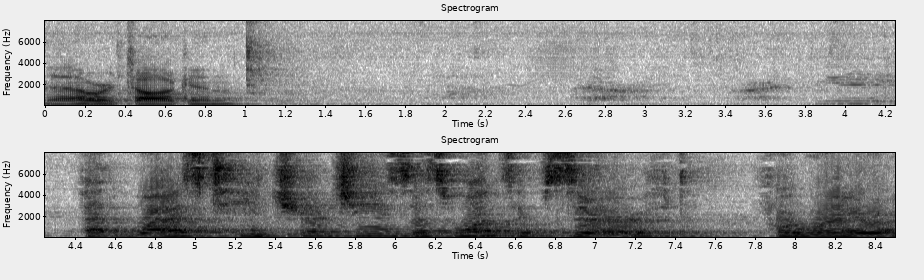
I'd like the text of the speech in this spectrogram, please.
Now we're talking. That wise teacher Jesus once observed, For where your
